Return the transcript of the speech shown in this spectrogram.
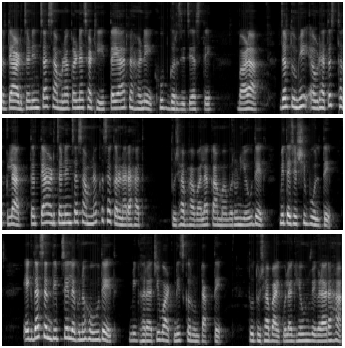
तर त्या अडचणींचा सामना करण्यासाठी तयार राहणे खूप गरजेचे असते. बाळा जर तुम्ही एवढ्यातच थकलात तर त्या अडचणींचा सामना कसा करणार आहात? तुझ्या भावाला कामावरून येऊ देत मी त्याच्याशी बोलते. एकदा संदीपचे लग्न होऊ देत मी घराची वाटणीच करून टाकते. तू तुझ्या बायकोला घेऊन वेगळा राहा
